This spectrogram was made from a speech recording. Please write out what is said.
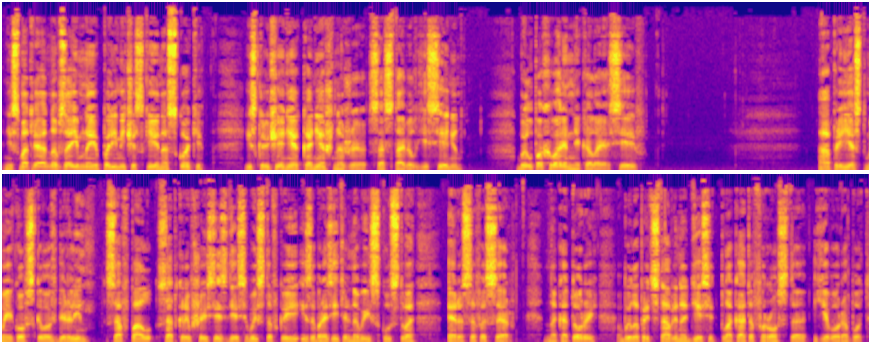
Несмотря на взаимные полемические наскоки, исключение, конечно же, составил Есенин, был похвален Николай Асеев, а приезд Маяковского в Берлин совпал с открывшейся здесь выставкой изобразительного искусства РСФСР, на которой было представлено 10 плакатов роста его работы.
